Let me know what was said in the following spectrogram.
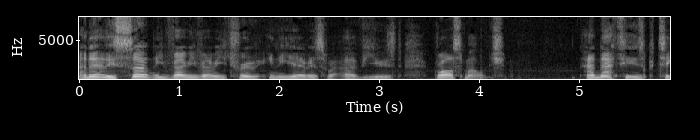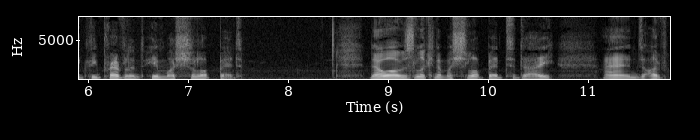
And that is certainly very, very true in the areas where I've used grass mulch. And that is particularly prevalent in my shallot bed. Now, I was looking at my shallot bed today and I've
